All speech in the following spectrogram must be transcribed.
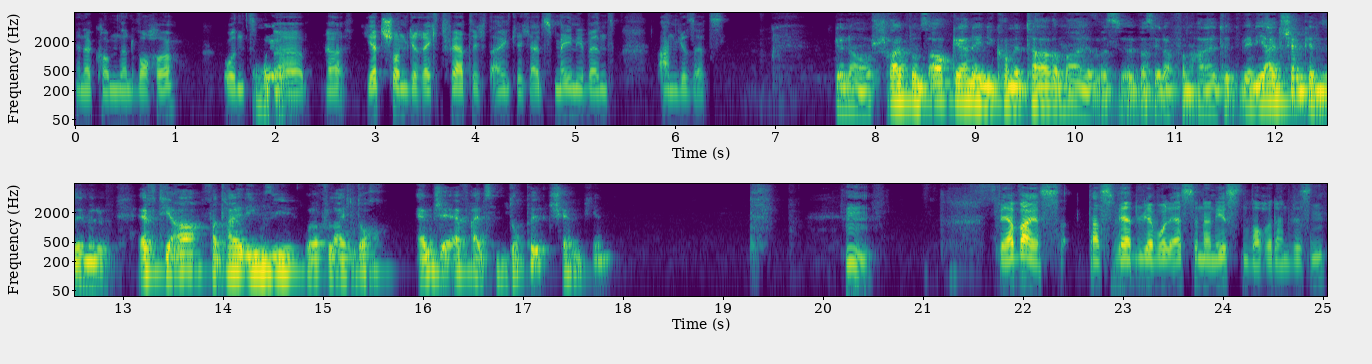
in der kommenden Woche und oh ja. Äh, ja, jetzt schon gerechtfertigt eigentlich als Main Event angesetzt. Genau, schreibt uns auch gerne in die Kommentare mal, was, was ihr davon haltet. Wen ihr als Champion sehen würdet. FTA, verteidigen sie oder vielleicht doch MJF als Doppel-Champion? Hm. Wer weiß. Das werden wir wohl erst in der nächsten Woche dann wissen.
